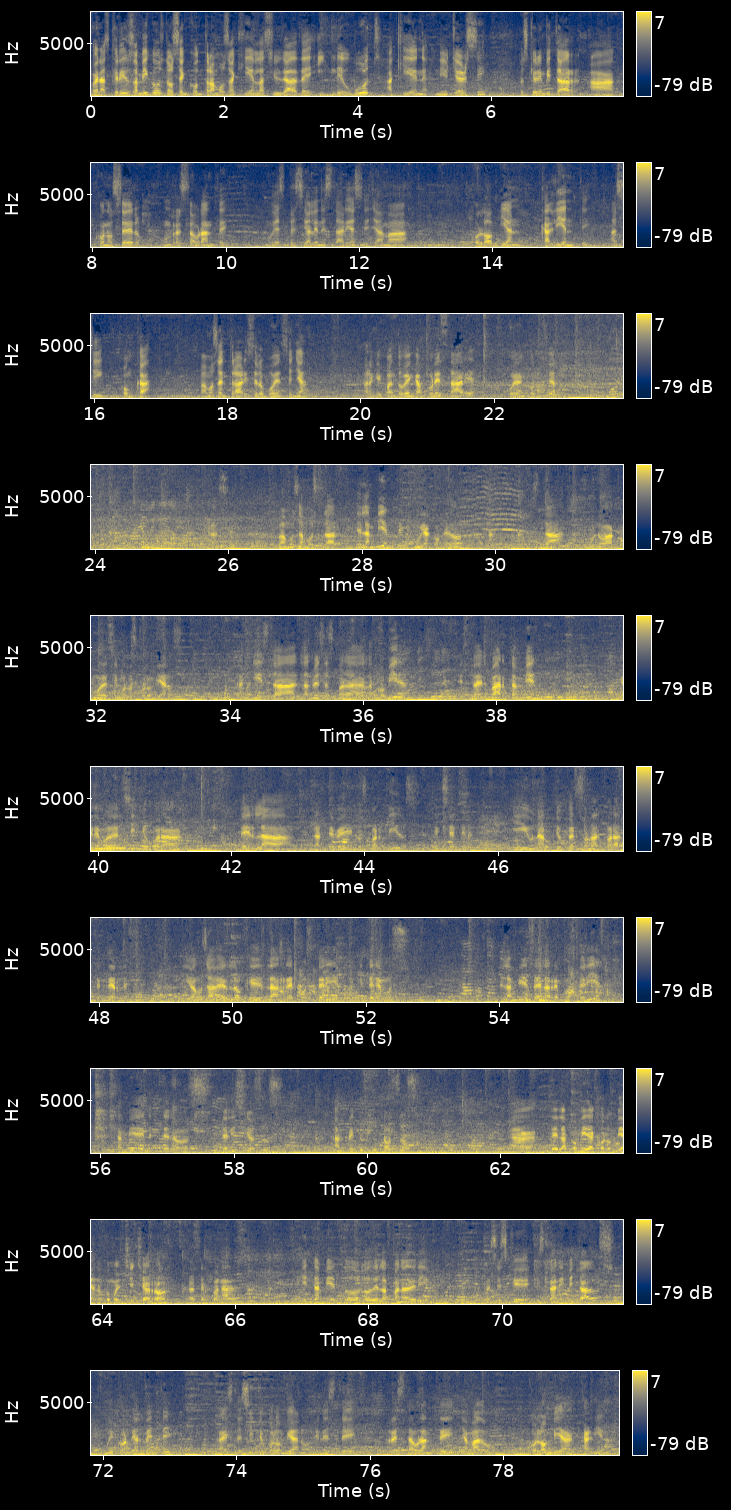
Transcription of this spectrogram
Buenas queridos amigos, nos encontramos aquí en la ciudad de Inglewood, aquí en New Jersey. Los quiero invitar a conocer un restaurante muy especial en esta área, se llama Colombian Caliente, así, con K. Vamos a entrar y se los voy a enseñar para que cuando vengan por esta área puedan conocerlo. Vamos a mostrar el ambiente muy acogedor. Está 1A como decimos los colombianos. Aquí están las mesas para la comida. Está el bar también. Tenemos el sitio para ver la, la TV, los partidos, etcétera y un amplio personal para atenderles y vamos a ver lo que es la repostería aquí tenemos el ambiente de la repostería también de los deliciosos apetitosos ah, de la comida colombiana como el chicharrón las empanadas y también todo lo de la panadería así es que están invitados muy cordialmente a este sitio colombiano en este restaurante llamado Colombia Caliente.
